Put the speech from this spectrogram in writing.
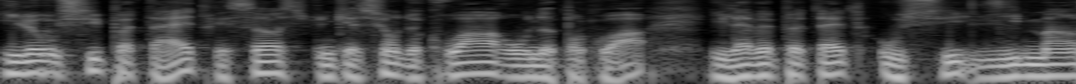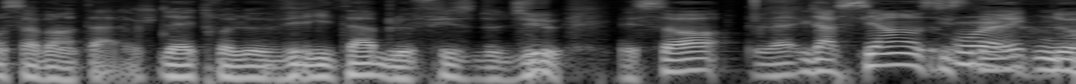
Il a aussi peut-être, et ça c'est une question de croire ou ne pas croire, il avait peut-être aussi l'immense avantage d'être le véritable Fils de Dieu. Mais ça, la, la science historique ne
